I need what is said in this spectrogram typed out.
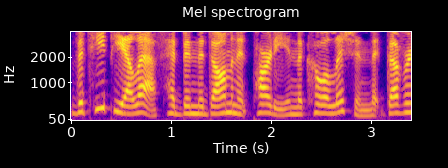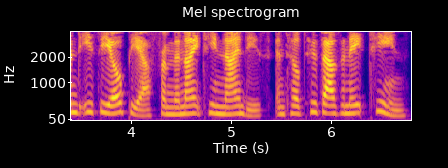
The TPLF had been the dominant party in the coalition that governed Ethiopia from the 1990s until 2018,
